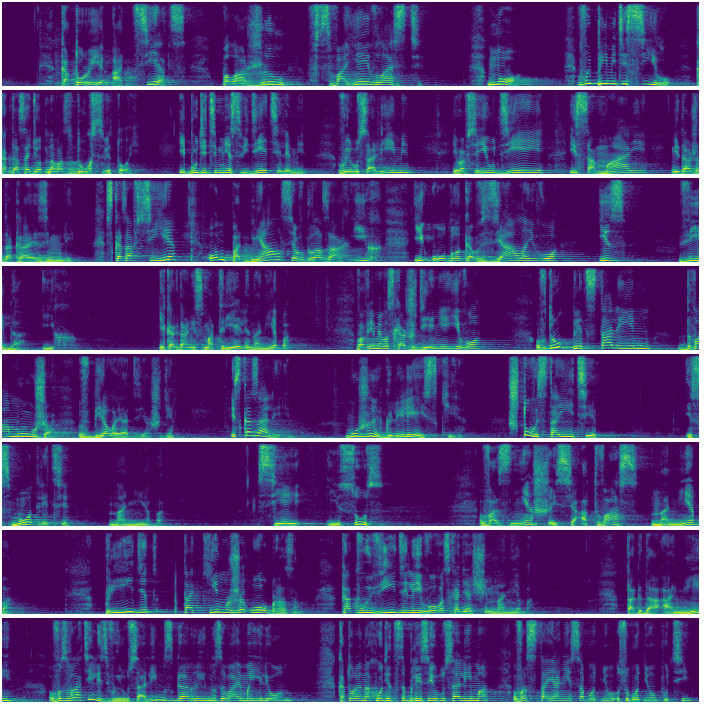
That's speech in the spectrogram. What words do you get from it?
которые Отец положил в своей власти. Но вы примете силу, когда сойдет на вас Дух Святой, и будете мне свидетелями в Иерусалиме и во всей Иудее и Самарии и даже до края земли – Сказав сие, он поднялся в глазах их, и облако взяло его из вида их. И когда они смотрели на небо, во время восхождения его, вдруг предстали им два мужа в белой одежде и сказали им, мужи галилейские, что вы стоите и смотрите на небо? сей Иисус, вознесшийся от вас на небо, приидет таким же образом, как вы видели его восходящим на небо. Тогда они возвратились в Иерусалим с горы, называемой Елеон, которая находится близ Иерусалима в расстоянии субботнего, пути,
